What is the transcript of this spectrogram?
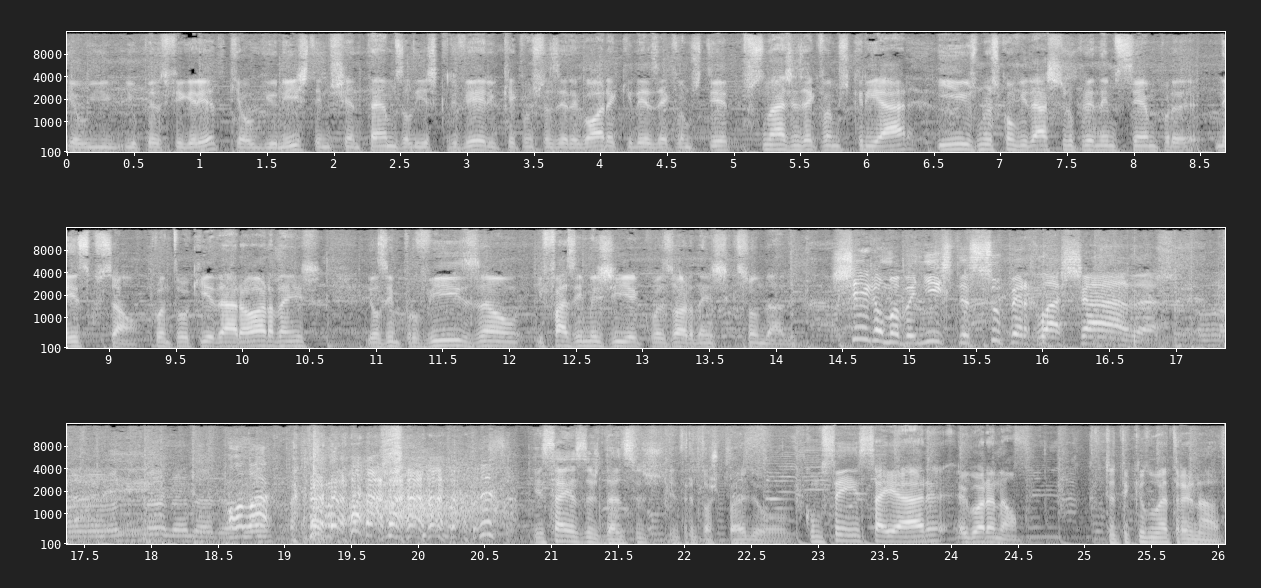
eu e, e o Pedro Figueiredo, que é o guionista, e nos sentamos ali a escrever e o que é que vamos fazer agora, que ideias é que vamos ter, que personagens é que vamos criar e os meus convidados surpreendem-me sempre na execução. Quando estou aqui a dar ordens, eles improvisam e fazem magia com as ordens que são dadas. Chega uma banhista super relaxada. Olá! Ensaias as danças em frente ao espelho? Ou... Comecei a ensaiar, agora não. Portanto, aquilo não é treinado.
